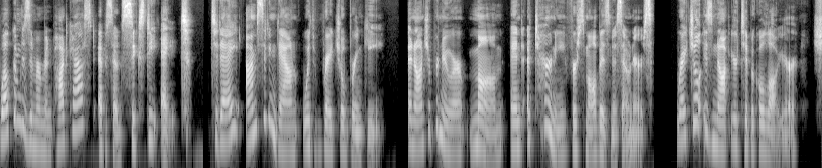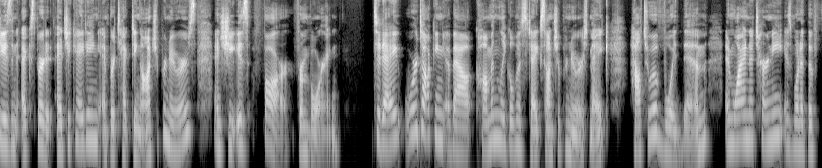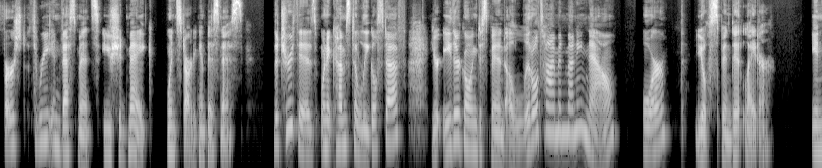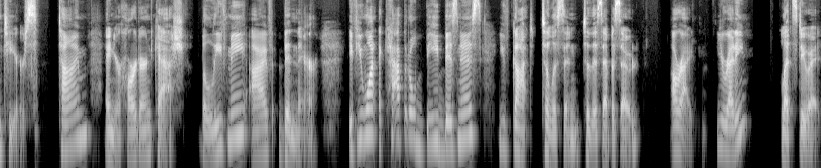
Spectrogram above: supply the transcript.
Welcome to Zimmerman Podcast, episode 68. Today, I'm sitting down with Rachel Brenke, an entrepreneur, mom, and attorney for small business owners. Rachel is not your typical lawyer. She is an expert at educating and protecting entrepreneurs, and she is far from boring. Today, we're talking about common legal mistakes entrepreneurs make, how to avoid them, and why an attorney is one of the first three investments you should make when starting a business. The truth is, when it comes to legal stuff, you're either going to spend a little time and money now, or you'll spend it later in tears, time, and your hard earned cash. Believe me, I've been there. If you want a capital B business, you've got to listen to this episode. All right, you ready? Let's do it.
